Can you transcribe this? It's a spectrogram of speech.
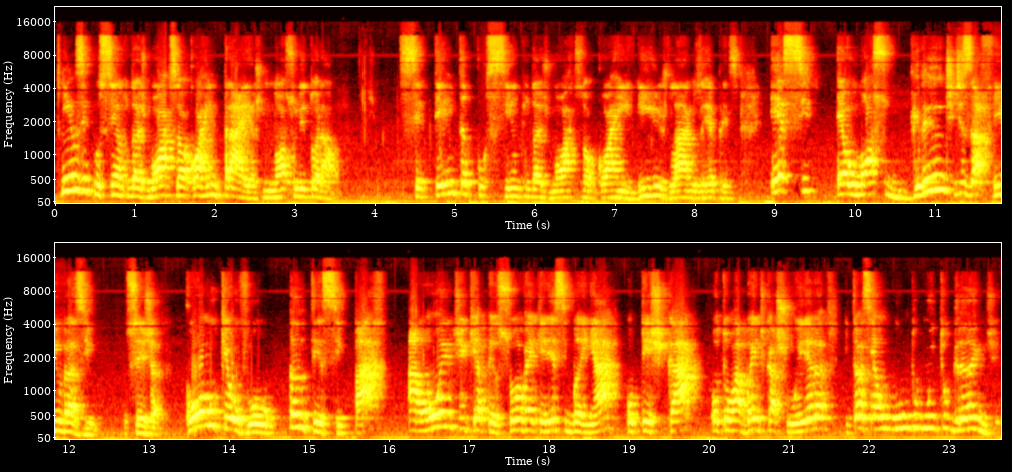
15% das mortes ocorrem em praias, no nosso litoral. 70% das mortes ocorrem em rios, lagos e represas. Esse é o nosso grande desafio, Brasil. Ou seja, como que eu vou antecipar aonde que a pessoa vai querer se banhar ou pescar ou tomar banho de cachoeira. Então, assim, é um mundo muito grande.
